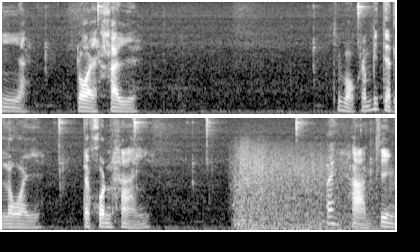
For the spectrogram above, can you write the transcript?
นี่อะรอยใครจะบอกว่าไม่แต่รอย แต่คนหายไอ้หามจริง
